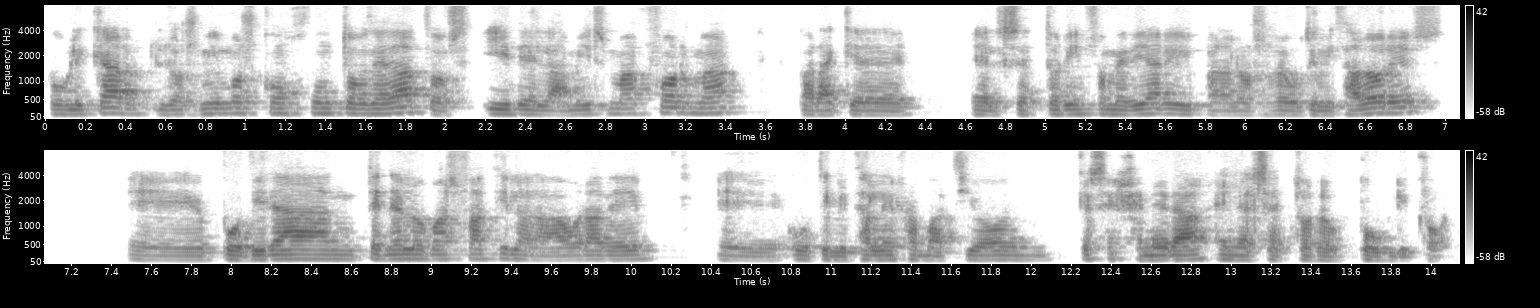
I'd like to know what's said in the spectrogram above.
publicar los mismos conjuntos de datos y de la misma forma para que el sector infomediario y para los reutilizadores eh, pudieran tenerlo más fácil a la hora de eh, utilizar la información que se genera en el sector público.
